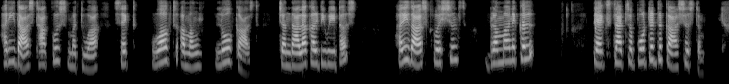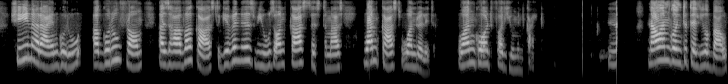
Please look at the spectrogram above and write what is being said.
Haridas Thakur's Matua sect worked among low caste Chandala cultivators. Haridas questions Brahmanical texts that supported the caste system. Shri Narayan Guru a guru from Azhava caste given his views on caste system as one caste, one religion, one God for humankind. Now I'm going to tell you about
